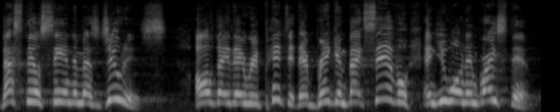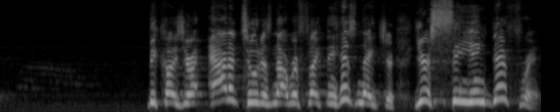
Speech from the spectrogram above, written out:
That's still seeing them as Judas. All day they repented. They're bringing back civil, and you won't embrace them. Because your attitude is not reflecting his nature. You're seeing different.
